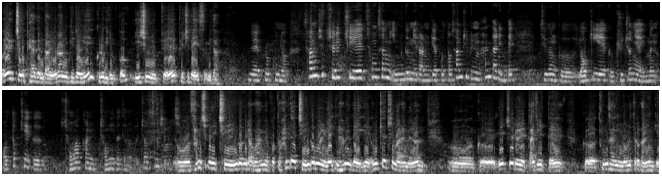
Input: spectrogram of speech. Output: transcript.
을 지급해야 된다. 이런 규정이 근로기준법 26조에 표시되어 있습니다. 네, 그렇군요. 37치의 청상 임금이라는 게 보통 30일이면 한 달인데 지금 그 여기에 그 규정에 의하면 어떻게 그 정확한 정의가 되는 거죠? 30일치. 어, 30일치 임금이라고 하면 보통 한 달치 임금을 얘기를 하는데 이게 엄격히 말하면은 어, 그 일주일을 따질 때 그 통상 임금으로 들어가는 게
